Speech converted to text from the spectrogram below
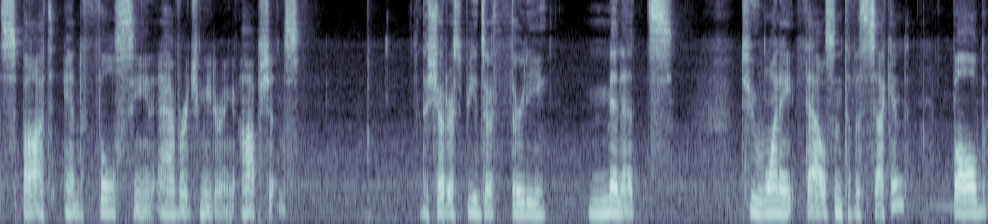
spot, and full scene average metering options. The shutter speeds are 30 minutes to 1 8 thousandth of a second, bulb,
